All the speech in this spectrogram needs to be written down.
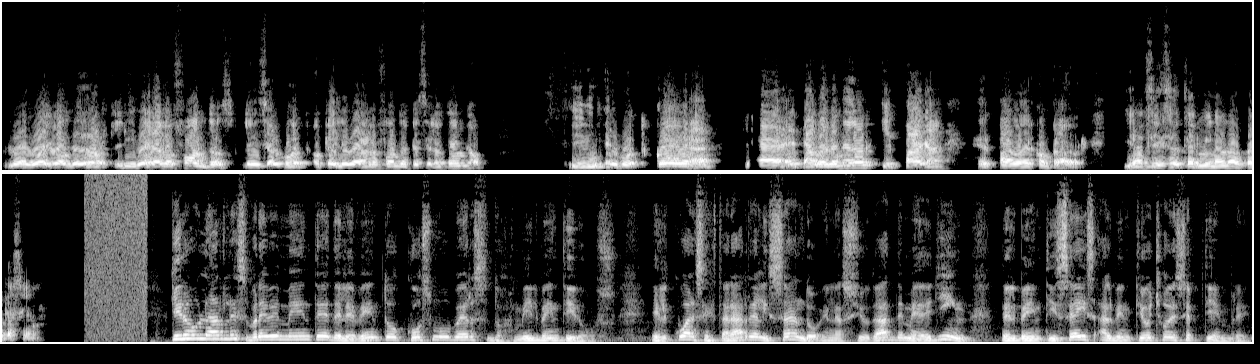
Luego el vendedor libera los fondos, le dice al bot, ok, libera los fondos que se lo tengo, y el bot cobra el pago del vendedor y paga el pago del comprador. Y así se termina una operación. Quiero hablarles brevemente del evento Cosmoverse 2022, el cual se estará realizando en la ciudad de Medellín del 26 al 28 de septiembre.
